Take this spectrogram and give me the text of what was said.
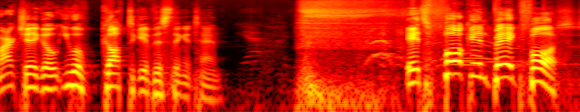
Mark Jago, you have got to give this thing a ten. it's fucking Bigfoot.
